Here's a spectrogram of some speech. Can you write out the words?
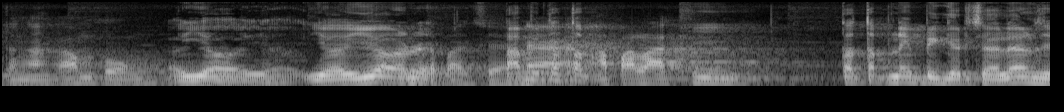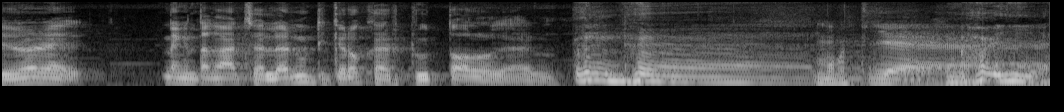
tengah kampung. Oh, iya iya. Iya iya. Tetap aja. Tapi Nah, tetap apalagi tetap ning pinggir jalan sih nek ning tengah jalan dikira gardu tol kan. Bener. kemudian Oh iya.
